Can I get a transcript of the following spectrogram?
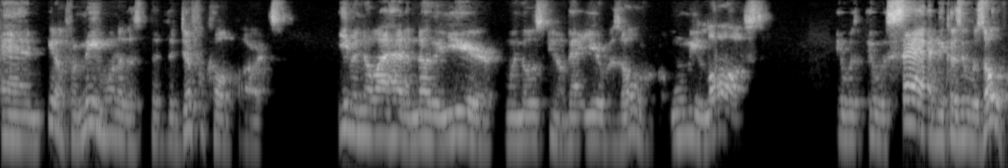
And, you know, for me, one of the, the, the difficult parts, even though I had another year when those, you know, that year was over, but when we lost, it was, it was sad because it was over,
